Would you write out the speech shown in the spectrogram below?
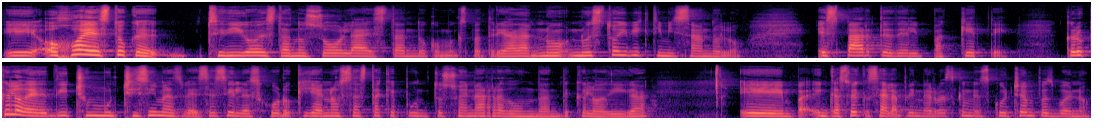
Eh, ojo a esto que si digo estando sola, estando como expatriada, no, no estoy victimizándolo, es parte del paquete. Creo que lo he dicho muchísimas veces y les juro que ya no sé hasta qué punto suena redundante que lo diga eh, en caso de que sea la primera vez que me escuchan, pues bueno,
